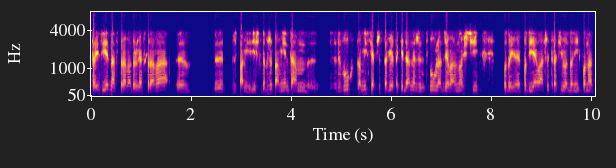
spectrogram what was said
To jest jedna sprawa. Druga sprawa, e, jeśli dobrze pamiętam, z dwóch, komisja przedstawiła takie dane, że z dwóch lat działalności podjęła, czy trafiło do nich ponad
